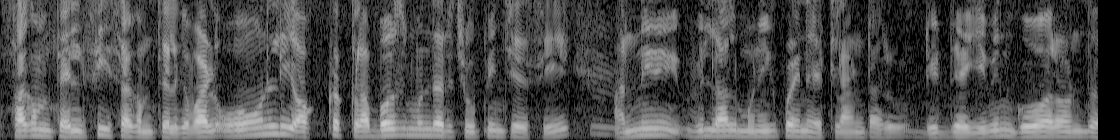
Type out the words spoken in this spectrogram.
సగం తెలిసి సగం తెలుగు వాళ్ళు ఓన్లీ ఒక్క క్లబ్ హౌస్ ముందర చూపించేసి అన్ని విల్లాలు మునిగిపోయిన ఎట్లా అంటారు? Did they even go around the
